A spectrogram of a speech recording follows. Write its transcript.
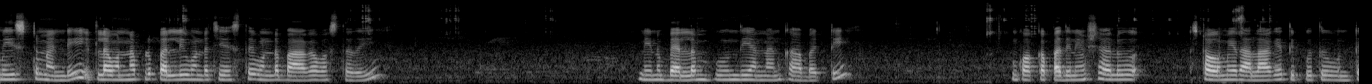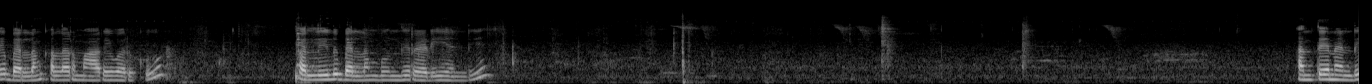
మీ ఇష్టం అండి ఇట్లా ఉన్నప్పుడు పల్లి ఉండ చేస్తే ఉండ బాగా వస్తుంది. నేను బెల్లం బూందీ అన్నాను కాబట్టి ఇంకొక పది నిమిషాలు స్టవ్ మీద అలాగే తిప్పుతూ ఉంటే బెల్లం కలర్ మారే వరకు పల్లీలు బెల్లం బూందీ రెడీ అండి. అంతేనండి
